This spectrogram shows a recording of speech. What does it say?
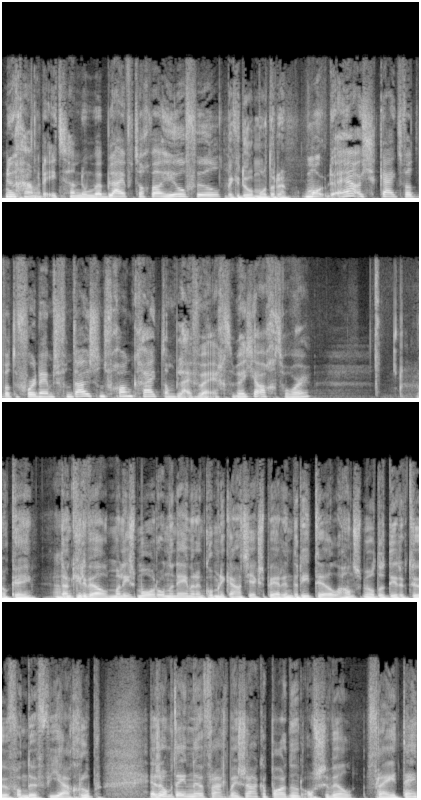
Nu gaan we er iets aan doen. We blijven toch wel heel veel beetje doormodderen. als je kijkt wat, wat de voornemens van Duitsland, Frankrijk, dan blijven we echt een beetje achter hoor. Oké, dank jullie wel. Marlies Moor, ondernemer en communicatie-expert in de retail. Hans Mulder, directeur van de VIA-groep. En zometeen eh, vraag ik mijn zakenpartner of ze wel vrije tijd...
